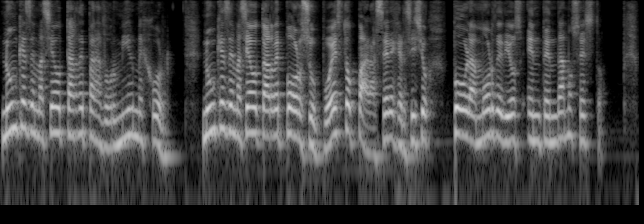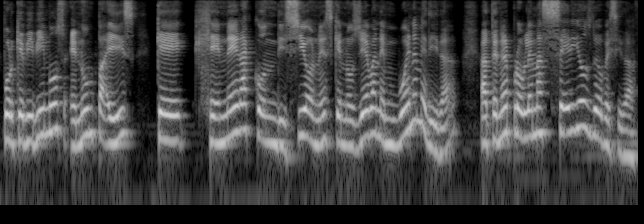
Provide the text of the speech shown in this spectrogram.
nunca es demasiado tarde para dormir mejor. Nunca es demasiado tarde, por supuesto, para hacer ejercicio. Por amor de Dios, entendamos esto porque vivimos en un país que genera condiciones que nos llevan en buena medida a tener problemas serios de obesidad.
